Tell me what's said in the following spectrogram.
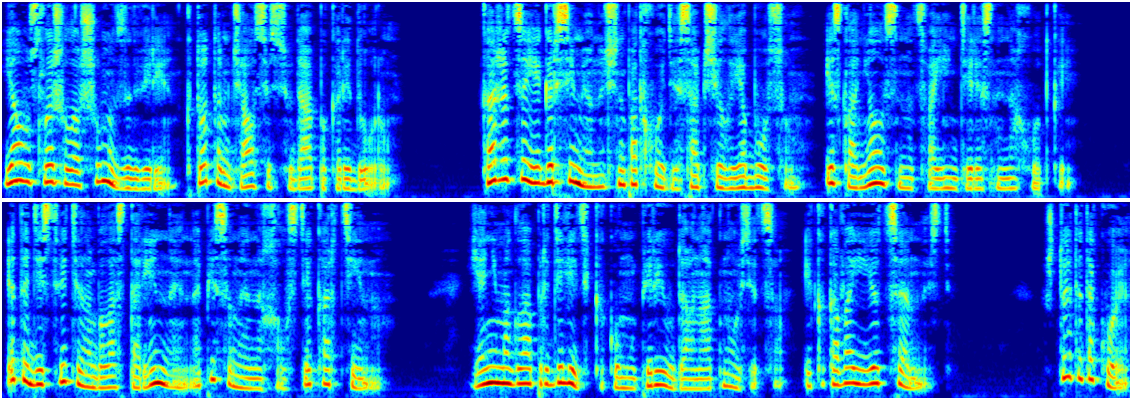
Я услышала шум из-за двери. Кто-то мчался сюда по коридору. «Кажется, Игорь Семенович на подходе», — сообщила я боссу и склонилась над своей интересной находкой. Это действительно была старинная, написанная на холсте картина. Я не могла определить, к какому периоду она относится и какова ее ценность. «Что это такое?»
